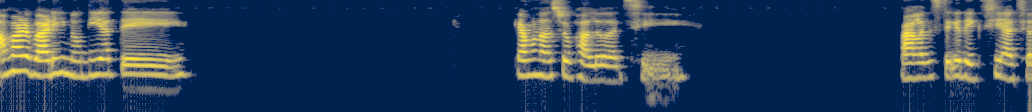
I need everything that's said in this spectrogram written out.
আমার বাড়ি নদিয়াতে। কেমন আছো? ভালো আছি। বাংলাদেশ থেকে দেখছি আচ্ছা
